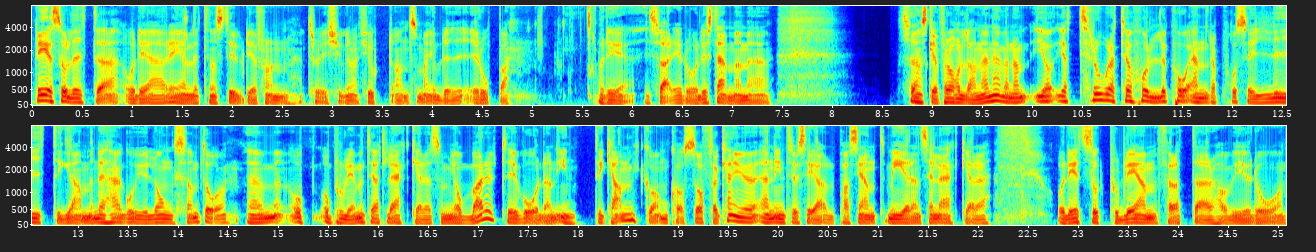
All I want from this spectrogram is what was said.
Det är så lite och det är enligt en studie från, jag tror det är 2014, som man gjorde i Europa. Och det är i Sverige då, det stämmer med svenska förhållanden, även om jag, jag, tror att det håller på att ändra på sig lite grann, men det här går ju långsamt då. Um, och, och, problemet är att läkare som jobbar ute i vården inte kan mycket om kost. ofta kan ju en intresserad patient mer än sin läkare. Och det är ett stort problem för att där har vi ju då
